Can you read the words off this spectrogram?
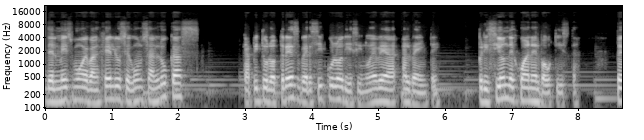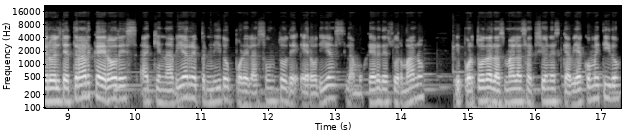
Del mismo Evangelio según San Lucas, capítulo 3, versículo 19 al 20. Prisión de Juan el Bautista. Pero el tetrarca Herodes, a quien había reprendido por el asunto de Herodías, la mujer de su hermano, y por todas las malas acciones que había cometido,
